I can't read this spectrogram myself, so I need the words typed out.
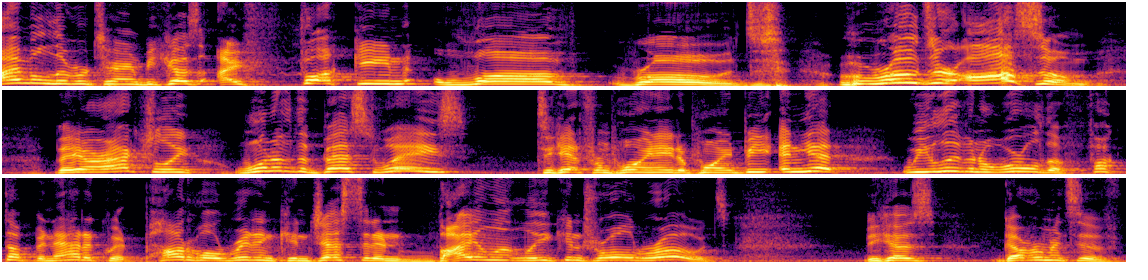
I'm a libertarian because I fucking love roads. Roads are awesome. They are actually one of the best ways to get from point A to point B, and yet we live in a world of fucked up, inadequate, pothole ridden, congested, and violently controlled roads. Because governments have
